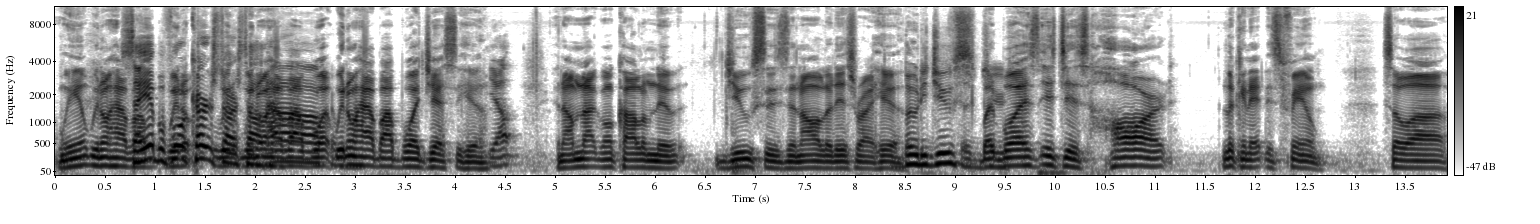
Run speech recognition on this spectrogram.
We we don't have Say our, it before Kurt starts we, oh, we. Don't have Oh, our boy, we don't have our boy Jesse here. Yep. And I'm not gonna call him the juices and all of this right here. Booty juice. But Juice. boys, it's just hard looking at this film. So uh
